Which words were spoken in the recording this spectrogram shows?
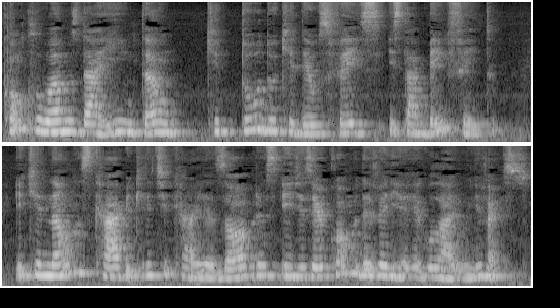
Concluamos daí, então, que tudo o que Deus fez está bem feito e que não nos cabe criticar-lhe as obras e dizer como deveria regular o universo.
